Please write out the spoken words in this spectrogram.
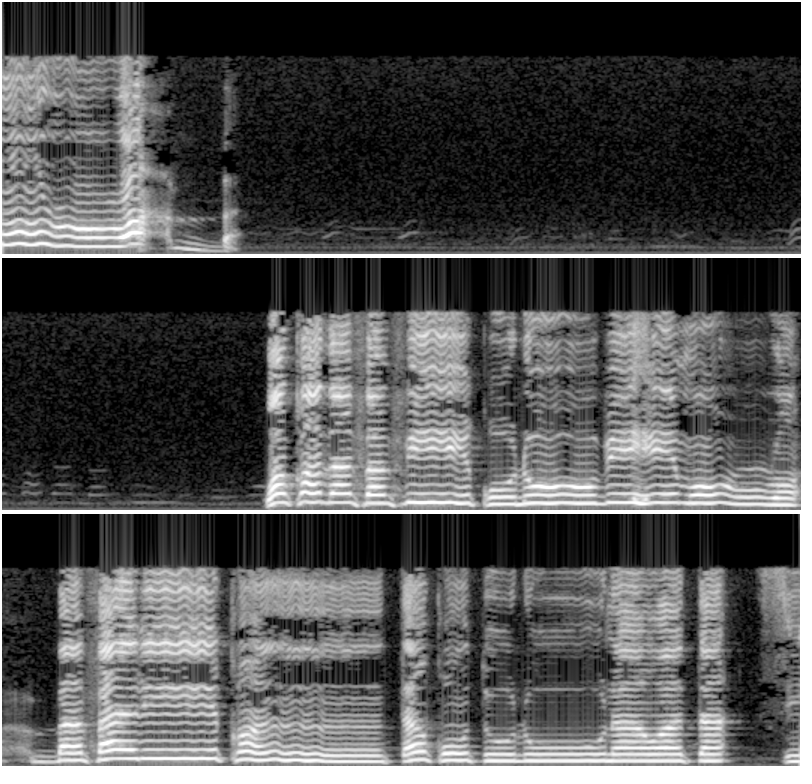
الرعب وقذف في قلوبهم الرعب فريقا تقتلون وتأسرون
